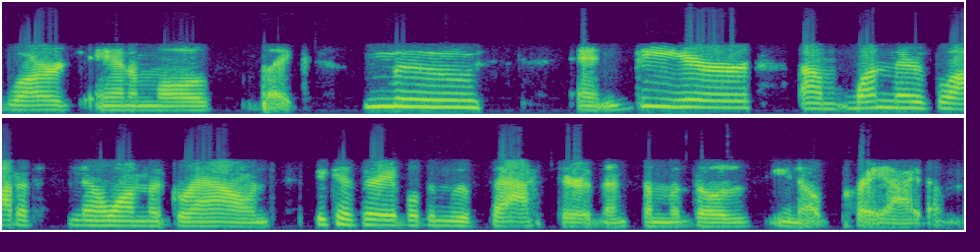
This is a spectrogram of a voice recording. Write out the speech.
large animals like moose and deer um, when there's a lot of snow on the ground because they're able to move faster than some of those, you know, prey items.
